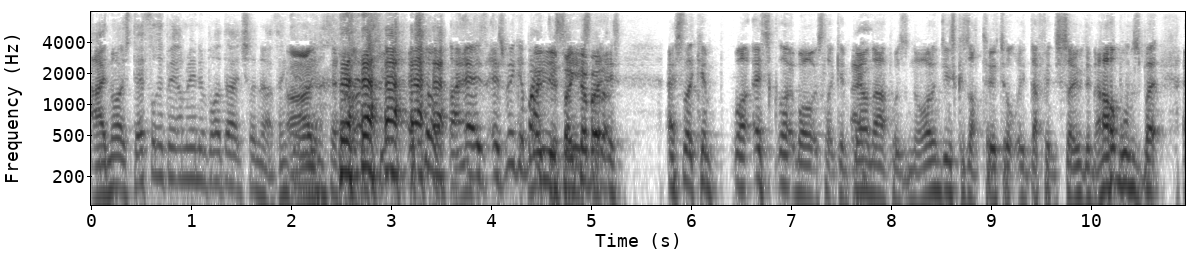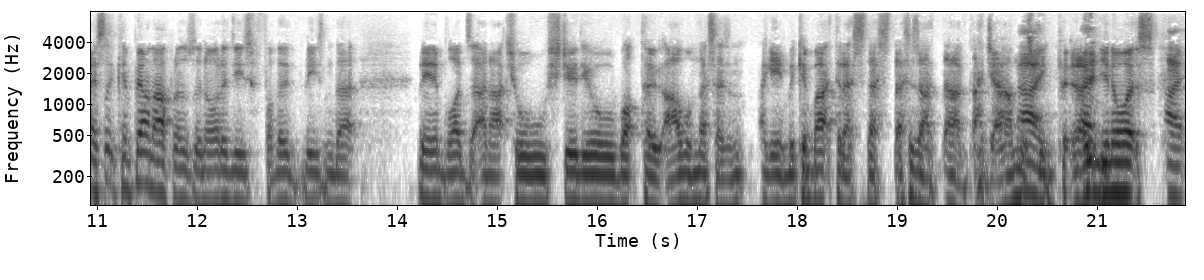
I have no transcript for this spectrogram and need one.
I know it's definitely better than Reign in Blood, actually. No, I think. Aye. it is. it's not, it's, it's we go back What do to you say, think it's about like, it? it's, it's like well, it's like well, it's like comparing apples and oranges because they're two totally different sounding albums. But it's like comparing apples and oranges for the reason that Reign in Blood's an actual studio worked out album. This isn't. Again, we come back to this. This this is a, a, a jam that's Aye. been put out. And- You know, it's Aye,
